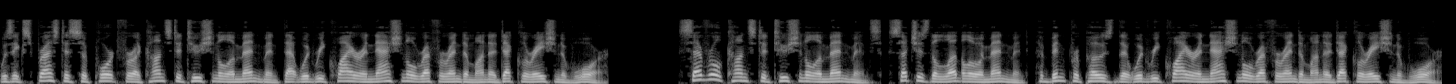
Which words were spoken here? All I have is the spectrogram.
was expressed as support for a constitutional amendment that would require a national referendum on a declaration of war. Several constitutional amendments, such as the Ludlow Amendment, have been proposed that would require a national referendum on a declaration of war.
